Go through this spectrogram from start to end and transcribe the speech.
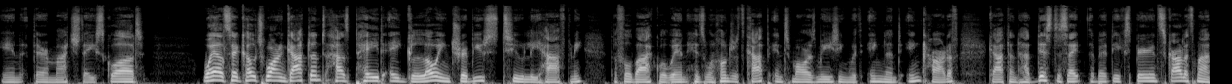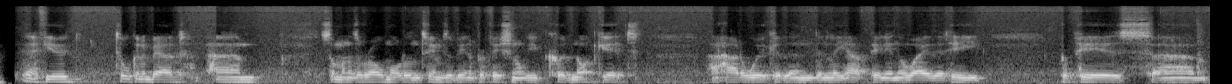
in their matchday squad. Wales head coach Warren Gatland has paid a glowing tribute to Leigh Halfpenny. The fullback will win his 100th cap in tomorrow's meeting with England in Cardiff. Gatland had this to say about the experienced Scarlets man. If you're talking about um, someone as a role model in terms of being a professional, you could not get a harder worker than, than Leigh Halfpenny in the way that he prepares, um,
